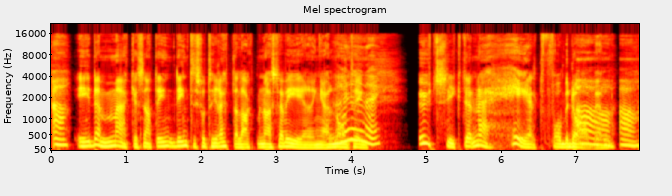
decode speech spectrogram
Ja. I den bemärkelsen att det, är- det är inte så tillrättalagt med några serveringar eller Nej, någonting. nej, nej. Utsikten är helt formidabel. Ja, ja.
